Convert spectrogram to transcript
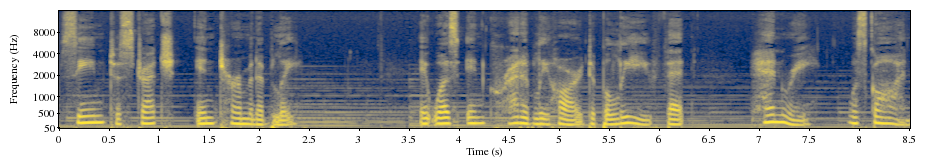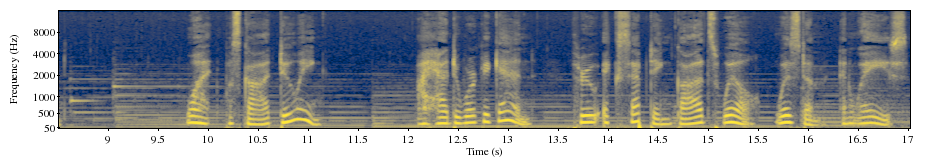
seemed to stretch interminably. It was incredibly hard to believe that Henry was gone. What was God doing? I had to work again through accepting God's will, wisdom, and ways.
